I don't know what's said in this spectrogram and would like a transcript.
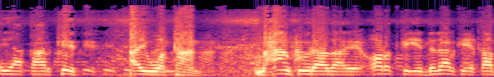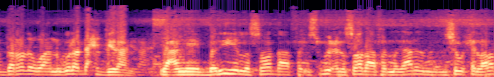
ayaa qaarkeed ay wataan. Maxaanku idhahdaaye orodka iyo dadaalka iyo qaabdarrada waa nagula dhex jiraan. Yacnii beryihii la soo dhaafay isbuuci la soo dhaafay magaalada muqdisho wixii lala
